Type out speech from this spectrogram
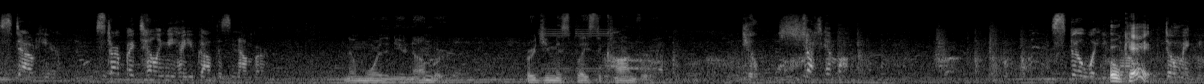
Stout here. Start by telling me how you got this number. No more than your number. Heard you misplaced a convoy. You shut him up. Spill what you Okay. know. Don't make me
